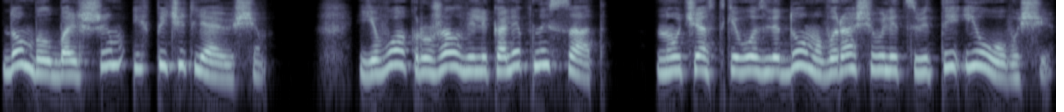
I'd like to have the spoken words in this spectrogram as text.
Дом был большим и впечатляющим. Его окружал великолепный сад, на участке возле дома выращивали цветы и овощи.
